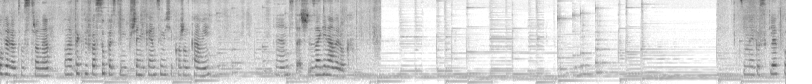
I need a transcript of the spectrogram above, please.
Uwielbiam tą stronę. Ona tak wyszła super z tymi przenikającymi się korzonkami. Więc też zaginamy róg. Z mojego sklepu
